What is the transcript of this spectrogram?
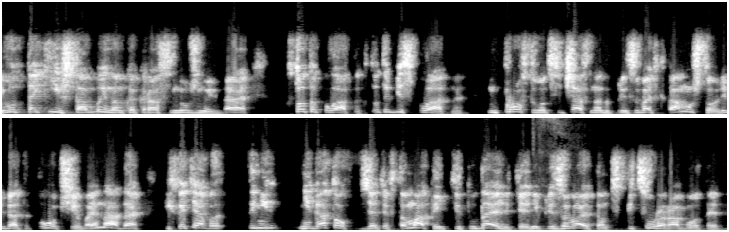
И вот такие штабы нам как раз и нужны, да, кто-то платно, кто-то бесплатно. Ну, просто вот сейчас надо призывать к тому, что, ребят, это общая война, да, и хотя бы ты не, не готов взять автомат и идти туда, или тебя не призывают, там спецура работает.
